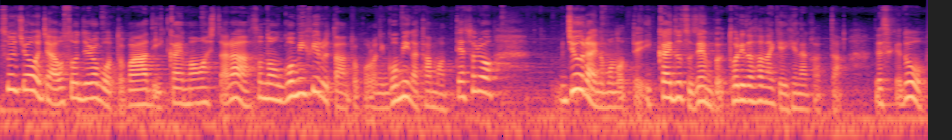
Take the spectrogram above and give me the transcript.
通常じゃあお掃除ロボットバーで1回回したらそのゴミフィルターのところにゴミが溜まってそれを従来のものって1回ずつ全部取り出さなきゃいけなかったですけど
